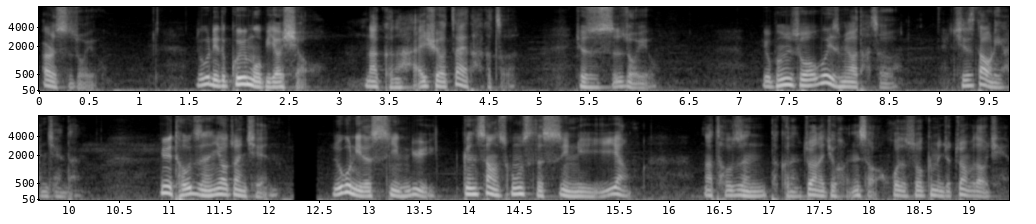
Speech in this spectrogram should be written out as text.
二十左右。如果你的规模比较小，那可能还需要再打个折，就是十左右。有朋友说为什么要打折？其实道理很简单，因为投资人要赚钱，如果你的市盈率跟上市公司的市盈率一样。那投资人他可能赚的就很少，或者说根本就赚不到钱。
